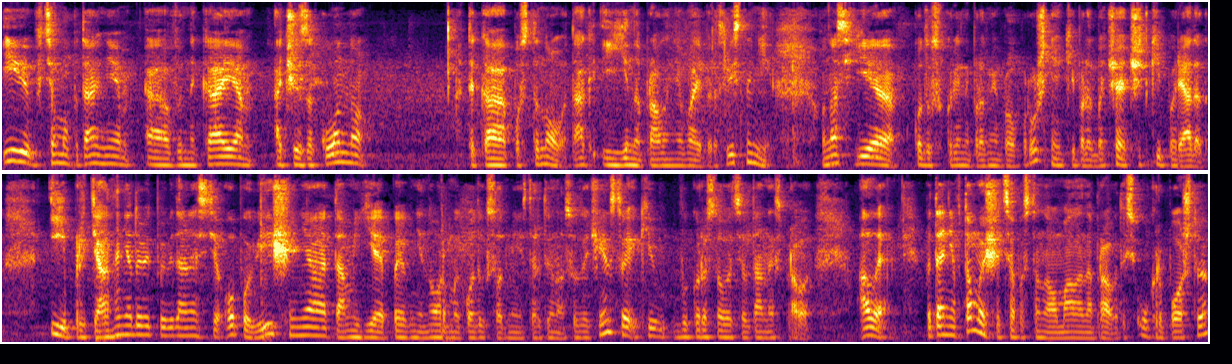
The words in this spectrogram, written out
І в цьому питанні е, виникає: а чи законно така постанова, так і її направлення в Viber? Звісно, ні. У нас є Кодекс України про адмінправопорушення, який передбачає чіткий порядок і притягнення до відповідальності, оповіщення. Там є певні норми Кодексу адміністративного судочинства, які використовуються в даних справах. Але питання в тому, що ця постанова мала направитись Укрпоштою.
